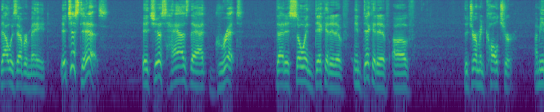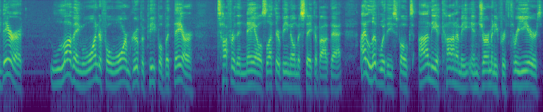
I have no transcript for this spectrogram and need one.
that was ever made. It just is. It just has that grit that is so indicative indicative of the German culture. I mean, they are a loving, wonderful, warm group of people, but they are tougher than nails. Let there be no mistake about that. I lived with these folks on the economy in Germany for three years.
